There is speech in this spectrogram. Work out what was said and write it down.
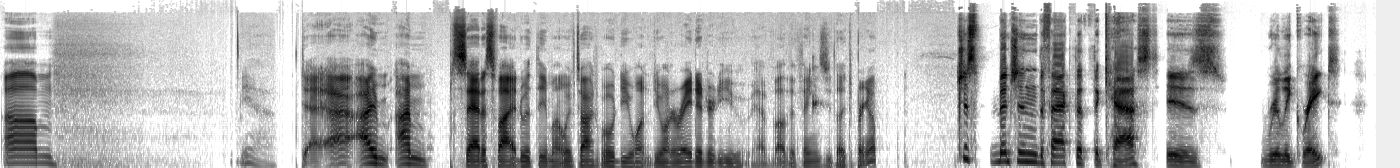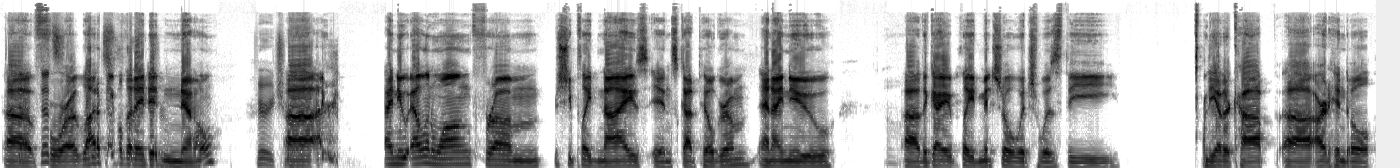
Um, yeah, I, I'm I'm satisfied with the amount we've talked about. Do you want do you want to rate it, or do you have other things you'd like to bring up? Just mention the fact that the cast is really great. Uh, that's- for a lot of people that I didn't know, Very true. uh, I, I knew Ellen Wong from she played Knives in Scott Pilgrim, and I knew uh, the guy who played Mitchell, which was the the other cop, uh, Art Hindle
